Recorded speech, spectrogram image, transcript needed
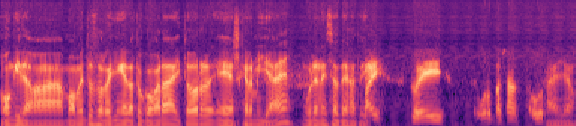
Ongi da, ba, momentu zorrekin geratuko gara, Aitor, eh, esker mila, eh? Gure nahi Bai, duei, Uno pasa, agur. Aio.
